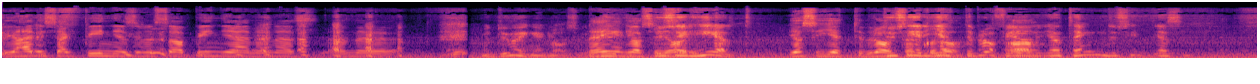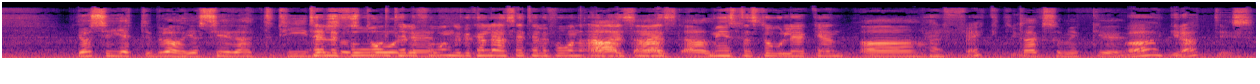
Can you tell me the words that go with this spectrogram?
Och Jag hade sagt piña som jag sa, piña ananas. Uh, Men du har inga glasögon. Nej, inga glasögon. Du ser helt... Jag ser jättebra, Du ser jättebra. För ja. jag, jag tänkte... Du ser, jag, ser- jag ser jättebra. Jag ser att tiden så telefon, står det- telefon. Du kan läsa i telefonen. Alla Allt, sms. allt, allt. Minsta storleken. Ja, Perfekt ju. tack så mycket. Va? Grattis.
